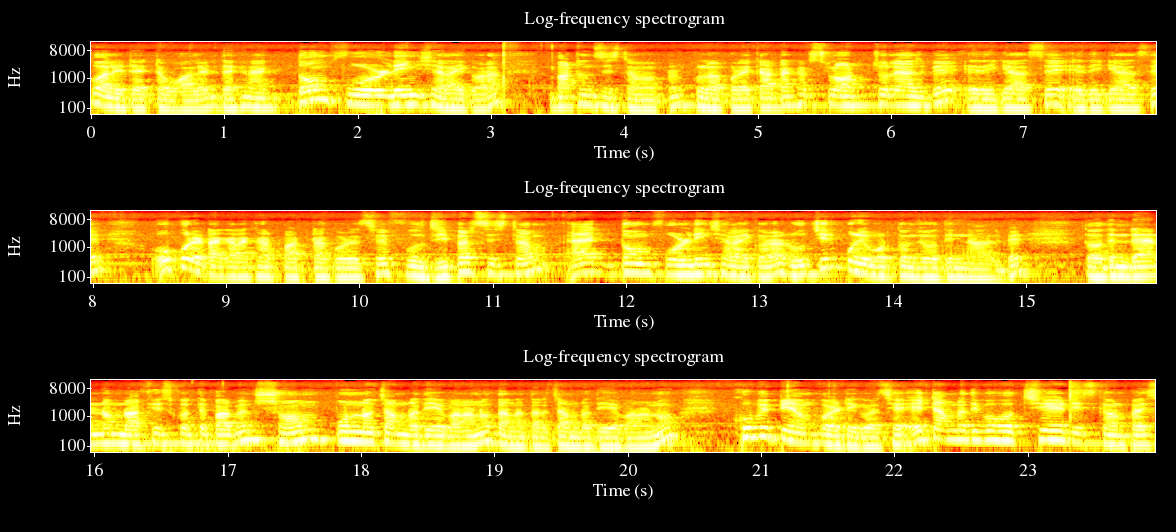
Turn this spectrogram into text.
কোয়ালিটি একটা ওয়ালেট দেখেন একদম ফোল্ডিং সেলাই করা। বাটন সিস্টেম আপনার খোলার পরে কাট রাখার স্লট চলে আসবে, এদিকে আছে এদিকে আছে। উপরে টাকা রাখার পার্টটা করেছে ফুল জিপার সিস্টেম একদম ফোল্ডিং সেলাই করা, রুচির পরিবর্তন যতদিন না আসবে, ততদিন র্যান্ডম রাফ ইউজ করতে পারবেন। সম্পূর্ণ চামড়া দিয়ে বানানো, দানাদার চামড়া দিয়ে বানানো। খুবই প্রিয়াম কোয়ালিটি করেছে। এটা আমরা দিব হচ্ছে ডিসকাউন্ট প্রাইস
